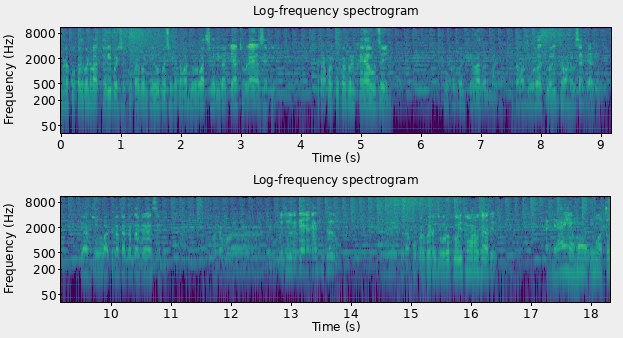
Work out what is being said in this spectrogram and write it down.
મને કોકરભાઈને વાત કરવી પડશે. કોકરભાઈને કહેવું પડશે કે તમારો દોરો વાત સુધી ત્યાં ચોરાયા હશે કે? ફટાફટ કોકરભાઈને કહેવું જઈને. કોકરભાઈને કહેવા દર મને કે તમારો દોરો ચોરી થવાનો છે ત્યારે ત્યાં ચોર વાત કરતા કરતા ગયા છે કે? ફટાફટ. પેલા કોકરભાઈનો દોરો ચોરી થવાનો છે આજે. અલ્યા એમાં હું હતો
